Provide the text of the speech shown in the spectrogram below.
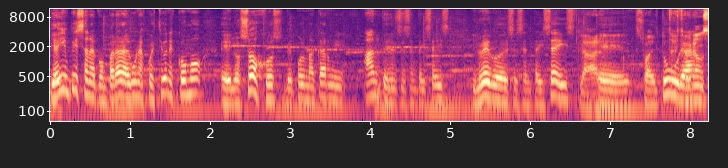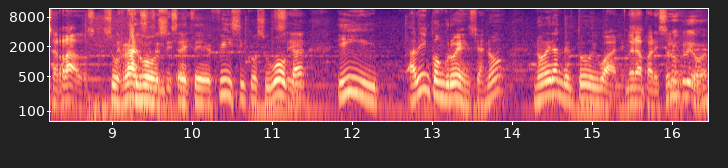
y ahí empiezan a comparar algunas cuestiones como eh, los ojos de Paul McCartney antes del 66 y luego del 66, Claro. eh, su altura, Estuvieron cerrados. sus rasgos 66. este, físicos, su boca y había incongruencias, ¿no? No eran del todo iguales. No era parecido. Yo no creo, ¿eh?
